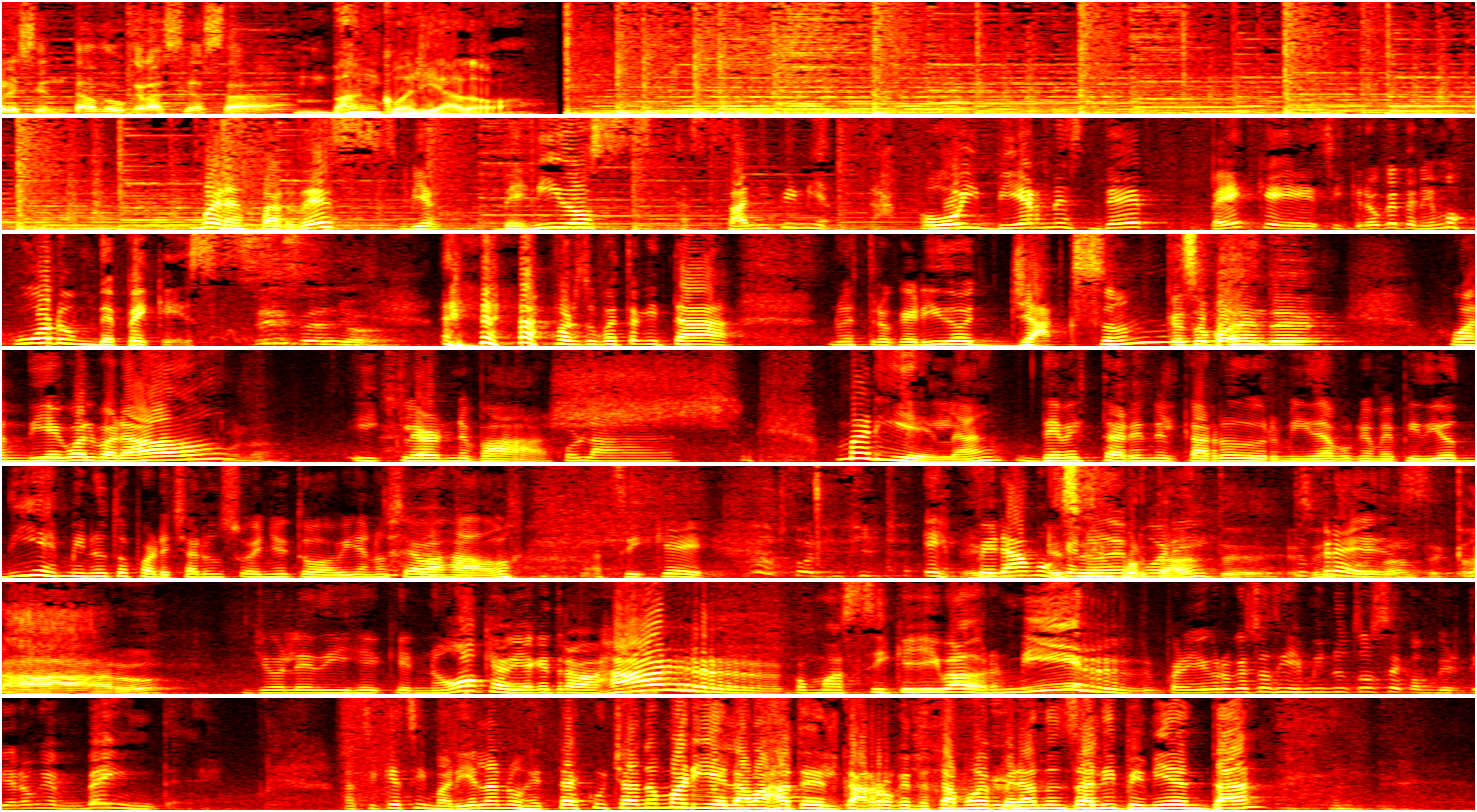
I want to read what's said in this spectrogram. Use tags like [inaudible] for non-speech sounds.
presentado gracias a Banco Aliado. Buenas tardes, bienvenidos a Sal y Pimienta. Hoy viernes de peques y creo que tenemos quórum de peques. Sí, señor. [laughs] Por supuesto que está nuestro querido Jackson. ¿Qué sopa, gente? Juan Diego Alvarado. Hola. Y Claire Nevash. Hola. Mariela debe estar en el carro dormida porque me pidió 10 minutos para echar un sueño y todavía no se ha bajado. [laughs] Así que esperamos eso que no es demore. importante. ¿Tú Eso crees? es importante. Claro. Yo le dije que no, que había que trabajar. Como así que ella iba a dormir? Pero yo creo que esos 10 minutos se convirtieron en 20. Así que si Mariela nos está escuchando, Mariela, bájate del carro que te estamos esperando en Sal y Pimienta.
